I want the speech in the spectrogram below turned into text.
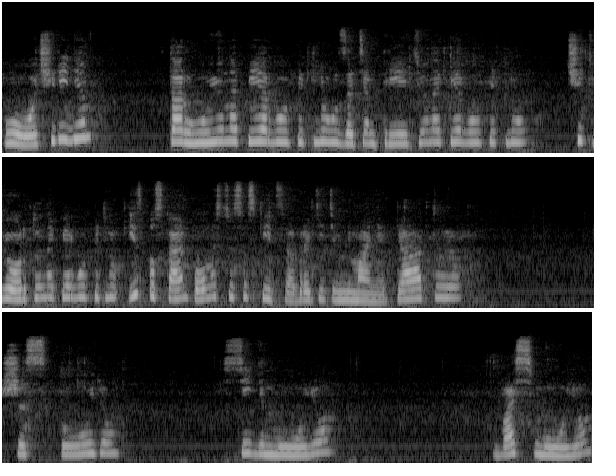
по очереди вторую на первую петлю, затем третью на первую петлю, четвертую на первую петлю и спускаем полностью со спицы. Обратите внимание, пятую, шестую, седьмую, восьмую.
